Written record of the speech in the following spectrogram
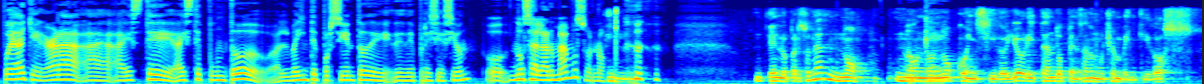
pueda llegar a, a, a, este, a este punto, al 20% de, de depreciación? ¿O ¿Nos alarmamos o no? En, lo personal, no, no, okay. no, no coincido. Yo ahorita ando pensando mucho en 22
